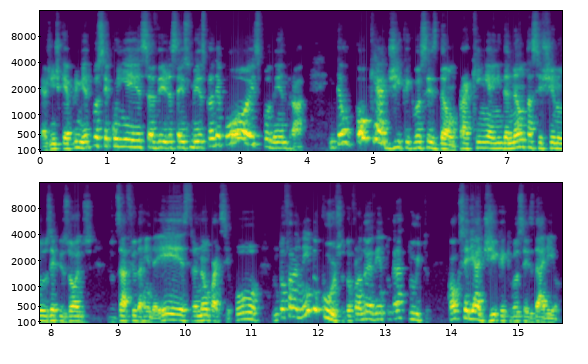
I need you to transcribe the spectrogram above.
E a gente quer primeiro que você conheça, veja se é isso mesmo, para depois poder entrar. Então, qual que é a dica que vocês dão para quem ainda não está assistindo os episódios do desafio da renda extra, não participou. Não estou falando nem do curso, estou falando do evento gratuito. Qual seria a dica que vocês dariam?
